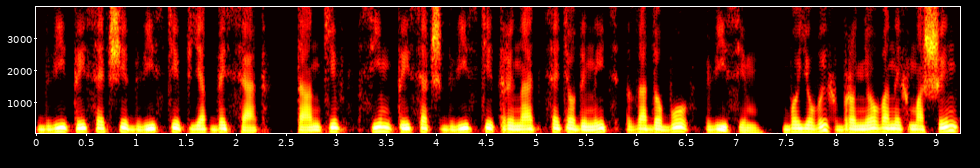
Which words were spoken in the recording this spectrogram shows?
2250 танків 7213 одиниць за добу 8 бойових броньованих машин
